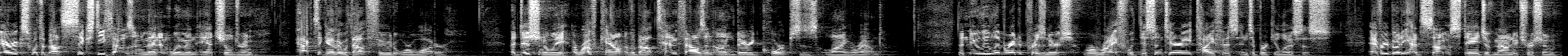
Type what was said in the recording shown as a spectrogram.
barracks with about 60,000 men and women and children packed together without food or water. Additionally, a rough count of about 10,000 unburied corpses lying around. The newly liberated prisoners were rife with dysentery, typhus, and tuberculosis. Everybody had some stage of malnutrition,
